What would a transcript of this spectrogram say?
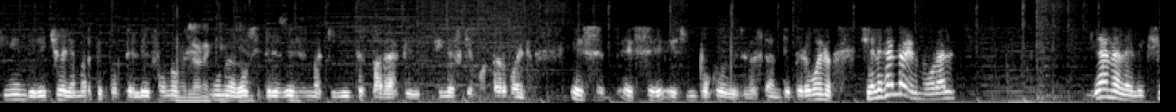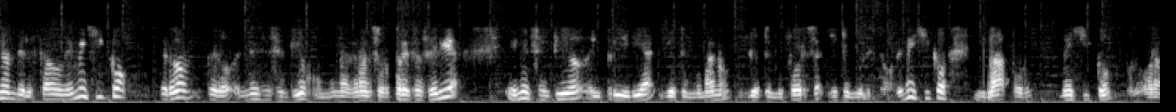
tienen derecho a llamarte por teléfono una, dos y tres veces maquinitas para que tengas que votar, bueno, es, es, es un poco desgastante. Pero bueno, si Alejandra del Moral gana la elección del Estado de México, perdón, pero en ese sentido, como una gran sorpresa sería, en ese sentido el PRI diría, yo tengo mano, yo tengo fuerza, yo tengo el Estado de México, y va por México, ahora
